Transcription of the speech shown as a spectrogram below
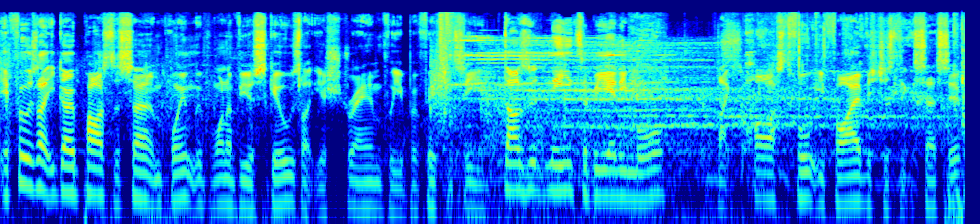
It feels like you go past a certain point with one of your skills, like your strength or your proficiency. It doesn't need to be anymore. Like past 45 is just excessive.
